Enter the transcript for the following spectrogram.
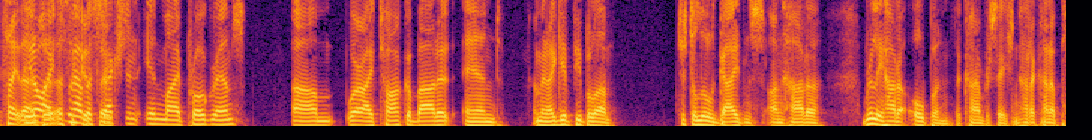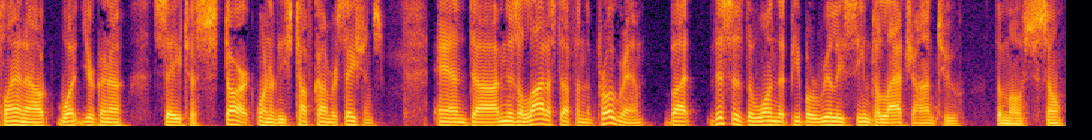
take that. You know, a, I do have a, a section in my programs um, where I talk about it, and I mean, I give people a just a little guidance on how to really how to open the conversation, how to kind of plan out what you're going to say to start one of these tough conversations. And uh, I mean, there's a lot of stuff in the program, but this is the one that people really seem to latch onto the most. So,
